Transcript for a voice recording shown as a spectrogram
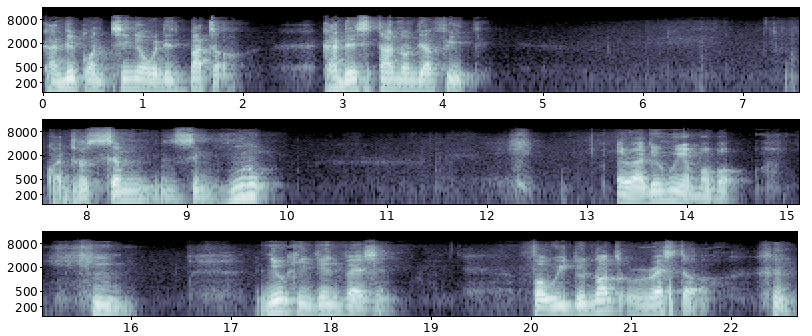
can they continue with this battle. Can they stand on their feet akwadworosɛm nsɛmhunu awurade hu yɛ hmm new king james version for we do not wrestle. Hmm.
